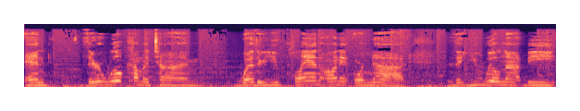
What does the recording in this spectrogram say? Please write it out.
And there will come a time whether you plan on it or not, that you will not be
